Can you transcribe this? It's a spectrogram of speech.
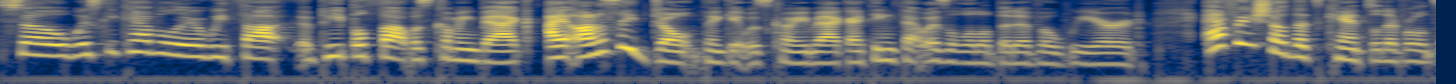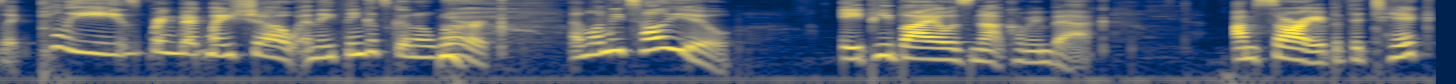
So Whiskey Cavalier, we thought people thought was coming back. I honestly don't think it was coming back. I think that was a little bit of a weird. Every show that's canceled, everyone's like, "Please bring back my show," and they think it's gonna work. and let me tell you, AP Bio is not coming back. I'm sorry, but the Tick,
